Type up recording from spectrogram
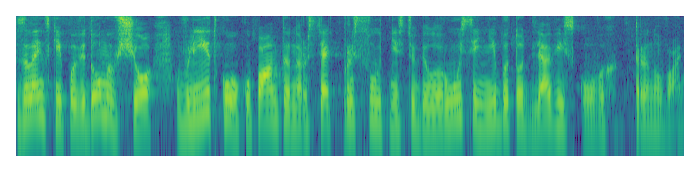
Зеленський повідомив, що влітку окупанти наростять присутність у Білорусі, нібито для військових тренувань.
